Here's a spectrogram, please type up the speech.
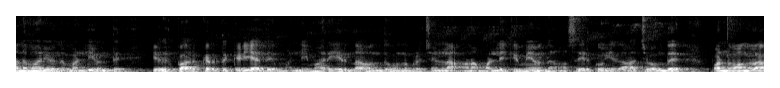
அந்த மாதிரி வந்து மல்லி வந்து எதிர்பார்க்கறது கிடையாது. மல்லி மாதிரி இருந்தால் வந்து ஒன்றும் பிரச்சனை இல்லை. ஆனால் மல்லிக்குமே வந்து ஆசை இருக்கும். ஏதாச்சும் வந்து பண்ணுவாங்களா?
